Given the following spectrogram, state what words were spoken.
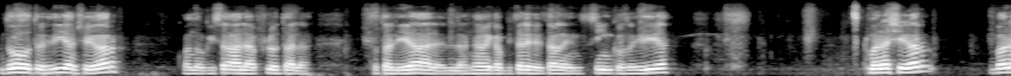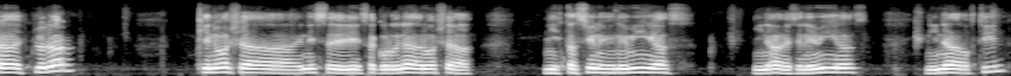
2 o 3 días en llegar, cuando quizá la flota, la totalidad, las naves capitales le tarden 5 o 6 días. Van a llegar, van a explorar, que no haya en esa coordenada, no haya ni estaciones enemigas, ni naves enemigas, ni nada hostil.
